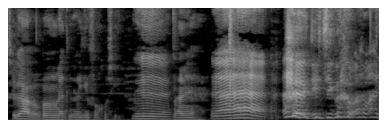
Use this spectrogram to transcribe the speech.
suka aku ngeliat lagi fokus gitu. Nah nanya nah jijik gue lama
